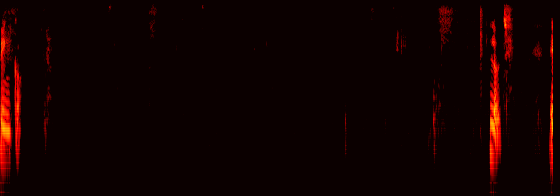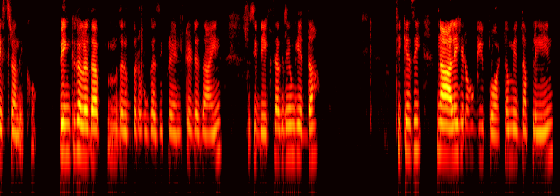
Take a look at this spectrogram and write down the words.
ਪਿੰਕ ਲਓ ਜੀ, ਇਸ ਤਰ੍ਹਾਂ ਦੇਖੋ। ਪਿੰਕ ਕਲਰ ਦਾ ਮਤਲਬ ਰਹੂਗਾ ਜੀ ਪ੍ਰਿੰਟ ਡਿਜ਼ਾਈਨ ਤੁਸੀਂ ਦੇਖ ਸਕਦੇ ਹੋਗੇ ਇਦਾਂ ਠੀਕ ਹੈ ਜੀ, ਨਾਲ ਇਹ ਰਹੂਗੀ ਬਾਟਮ ਇਦਾਂ ਪਲੇਨ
